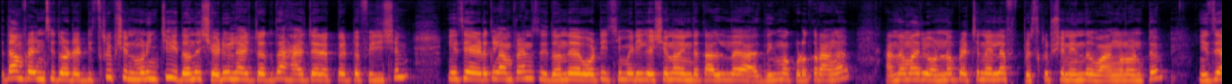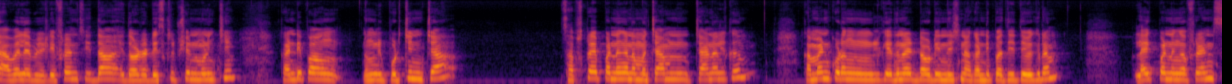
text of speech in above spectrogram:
இதான் ஃப்ரெண்ட்ஸ் இதோட டிஸ்கிரிப்ஷன் முடிஞ்சு இது வந்து ஷெடியூல் ஹேஷ்டாக் தான் ஹேஷ் டைரக்டர் டு ஃபிசிஷியன் ஈஸியாக எடுக்கலாம் ஃப்ரெண்ட்ஸ் இது வந்து ஓடிசி மெடிகேஷனும் இந்த காலத்தில் அதிகமாக கொடுக்குறாங்க. அந்த மாதிரி ஒன்றும் பிரச்சனை இல்லை. ப்ரிஸ்கிரிப்ஷன் இருந்து வாங்கணுன்ட்டு ஈஸியாக அவைலபிலிட்டி ஃப்ரெண்ட்ஸ் இதான் இதோட டிஸ்கிரிப்ஷன் முடிஞ்சு. கண்டிப்பாக உங்களுக்கு பிடிச்சிருந்துச்சா சப்ஸ்கிரைப் பண்ணுங்கள் நம்ம சேனல் சேனலுக்கு கமெண்ட் கொடுங்க உங்களுக்கு எதனா டவுட் இருந்துச்சுன்னா கண்டிப்பாக தீர்த்து வைக்கிறேன். லைக் பண்ணுங்கள் ஃப்ரெண்ட்ஸ்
